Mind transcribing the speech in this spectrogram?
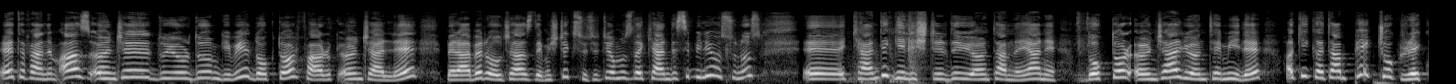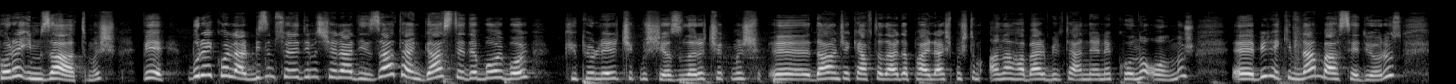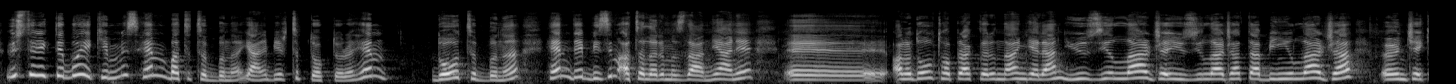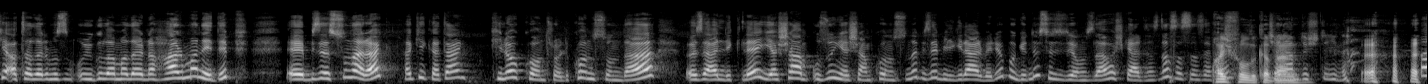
Evet efendim az önce duyurduğum gibi Doktor Faruk Öncel'le beraber olacağız demiştik. Stüdyomuzda kendisi biliyorsunuz e, kendi geliştirdiği yöntemle yani Doktor Öncel yöntemiyle hakikaten pek çok rekora imza atmış. Ve bu rekorlar bizim söylediğimiz şeyler değil zaten gazetede boy boy küpürleri çıkmış, yazıları çıkmış. Ee, daha önceki haftalarda paylaşmıştım. Ana haber bültenlerine konu olmuş ee, bir hekimden bahsediyoruz. Üstelik de bu hekimimiz hem batı tıbbını yani bir tıp doktoru hem Doğu tıbbını hem de bizim atalarımızdan yani e, Anadolu topraklarından gelen yüzyıllarca yüzyıllarca hatta bin yıllarca önceki atalarımızın uygulamalarını harman edip e, bize sunarak hakikaten kilo kontrolü konusunda özellikle yaşam, uzun yaşam konusunda bize bilgiler veriyor. Bugün de stüdyomuzda. Hoş geldiniz. Nasılsınız efendim? Hoş bulduk efendim. Çenem düştü yine.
